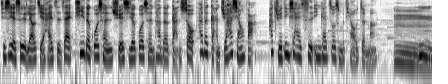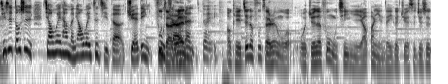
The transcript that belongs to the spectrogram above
其实也是了解孩子在踢的过程、学习的过程，他的感受、他的感觉、他想法。他决定下一次应该做什么调整吗？嗯嗯，其实都是教会他们要为自己的决定负负责责任任。对，OK，这个负责任我我觉得父母亲也要扮演的一个角色，就是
